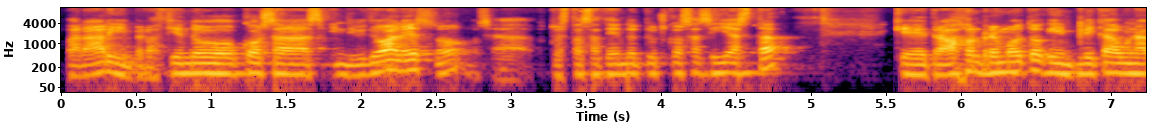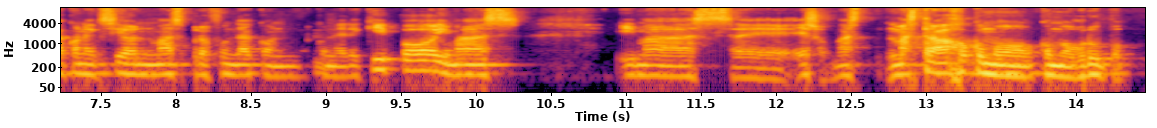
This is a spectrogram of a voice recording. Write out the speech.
para alguien, pero haciendo cosas individuales, ¿no? O sea, tú estás haciendo tus cosas y ya está, que trabajo en remoto que implica una conexión más profunda con, con el equipo y más, y más eh, eso, más, más trabajo como, como grupo.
